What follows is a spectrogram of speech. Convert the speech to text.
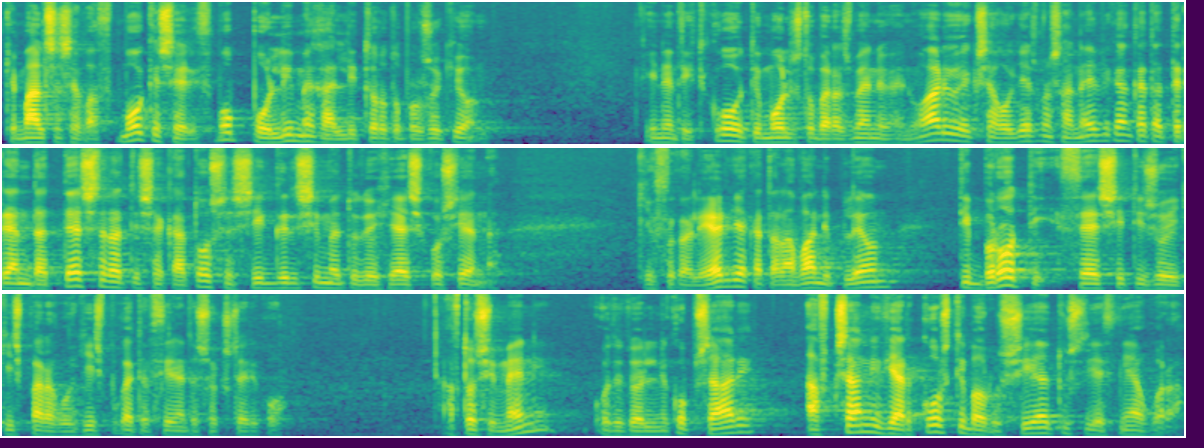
και μάλιστα σε βαθμό και σε ρυθμό πολύ μεγαλύτερο των προσδοκιών. Είναι ενδεικτικό ότι μόλις τον περασμένο Ιανουάριο οι εξαγωγές μας ανέβηκαν κατά 34% σε σύγκριση με το 2021 και η ηθοκαλλιέργεια καταλαμβάνει πλέον την πρώτη θέση της ζωικής παραγωγής που κατευθύνεται στο εξωτερικό. Αυτό σημαίνει ότι το ελληνικό ψάρι αυξάνει διαρκώς την παρουσία του στη διεθνή αγορά.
